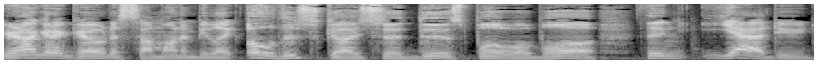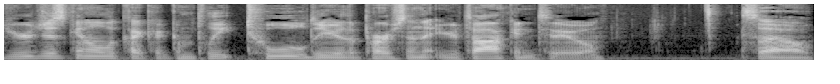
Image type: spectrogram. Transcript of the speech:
you're not gonna go to someone and be like, "Oh, this guy said this," blah blah blah. Then yeah, dude, you're just gonna look like a complete tool to the person that you're talking to. So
